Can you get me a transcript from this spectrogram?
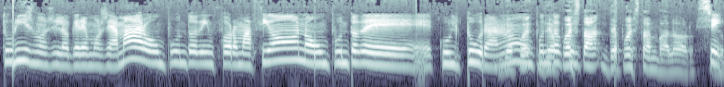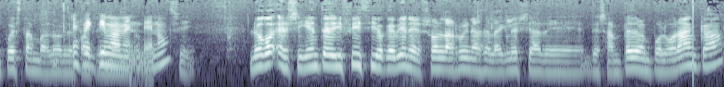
turismo, si lo queremos llamar, o un punto de información o un punto de cultura, ¿no? De, un punto de, puesta, de puesta, en valor. Sí. De puesta en valor. Efectivamente, ¿no? Sí. Luego, el siguiente edificio que viene son las ruinas de la iglesia de, de San Pedro en Polvoranca,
